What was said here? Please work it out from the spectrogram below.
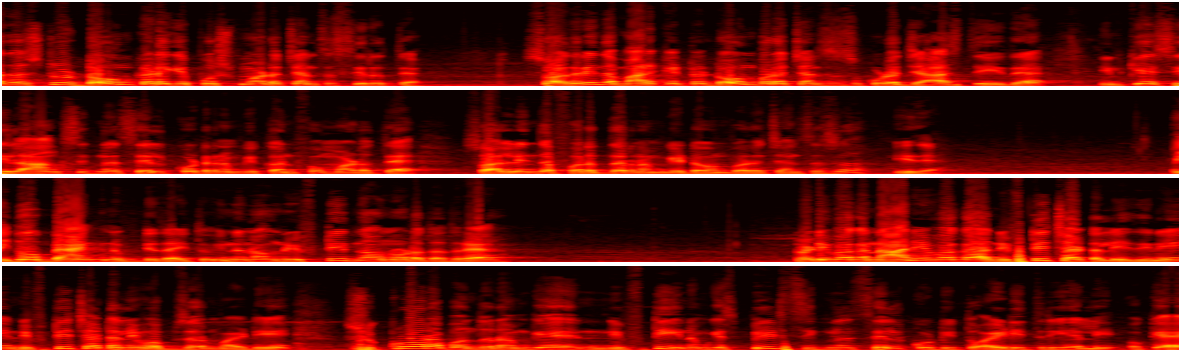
ಆದಷ್ಟು ಡೌನ್ ಕಡೆಗೆ ಪುಷ್ ಮಾಡೋ ಚಾನ್ಸಸ್ ಇರುತ್ತೆ. ಸೊ ಅದರಿಂದ ಮಾರ್ಕೆಟ್ ಡೌನ್ ಬರೋ ಚಾನ್ಸಸ್ ಕೂಡ ಜಾಸ್ತಿ ಇದೆ. ಇನ್ ಕೇಸ್ ಈ ಲಾಂಗ್ ಸಿಗ್ನಲ್ ಸೆಲ್ ಕೊಟ್ಟರೆ ನಮಗೆ ಕನ್ಫರ್ಮ್ ಮಾಡುತ್ತೆ. ಸೊ ಅಲ್ಲಿಂದ ಫರ್ದರ್ ನಮಗೆ ಡೌನ್ ಬರೋ ಚಾನ್ಸಸ್ ಇದೆ. ಇದು ಬ್ಯಾಂಕ್ ನಿಫ್ಟಿದಾಯಿತು ಇನ್ನು ನಾವು ನಿಫ್ಟಿದ್ ನಾವು ನೋಡೋದಾದ್ರೆ ನೋಡಿ, ಇವಾಗ ನಾನು ಇವಾಗ ನಿಫ್ಟಿ ಚಾರ್ಟಲ್ಲಿ ಇದ್ದೀನಿ. ನಿಫ್ಟಿ ಚಾರ್ಟಲ್ಲಿ ನೀವು ಅಬ್ಸರ್ವ್ ಮಾಡಿ, ಶುಕ್ರವಾರ ಬಂದು ನಮಗೆ ನಿಫ್ಟಿ, ನಮಗೆ ಸ್ಪೀಡ್ ಸಿಗ್ನಲ್ ಸೆಲ್ ಕೊಟ್ಟಿತ್ತು ಐ ಡಿ ತ್ರೀಯಲ್ಲಿ ಓಕೆ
